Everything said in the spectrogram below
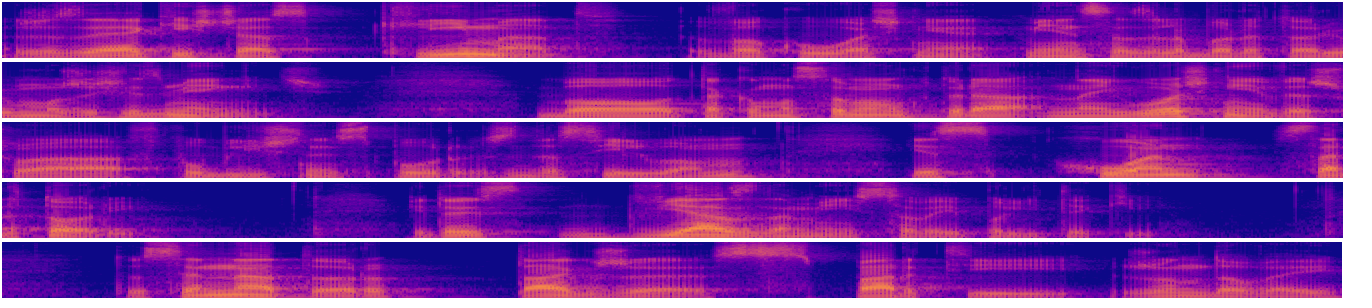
że za jakiś czas klimat wokół właśnie mięsa z laboratorium może się zmienić. Bo taką osobą, która najgłośniej weszła w publiczny spór z Da Silvą jest Juan Sartori. I to jest gwiazda miejscowej polityki. To senator, także z partii rządowej,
